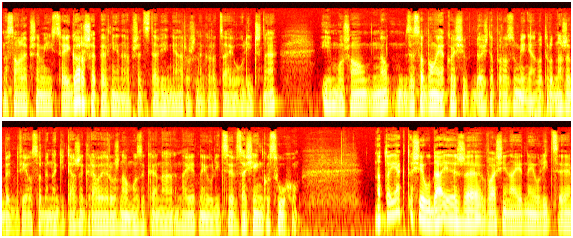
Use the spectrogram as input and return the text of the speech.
no, są lepsze miejsca i gorsze pewnie na przedstawienia różnego rodzaju uliczne i muszą no, ze sobą jakoś dojść do porozumienia, bo trudno, żeby dwie osoby na gitarze grały różną muzykę na, na jednej ulicy w zasięgu słuchu. No to jak to się udaje, że właśnie na jednej ulicy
